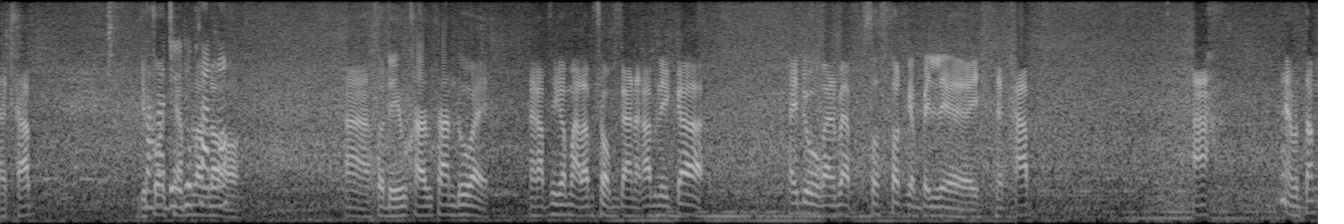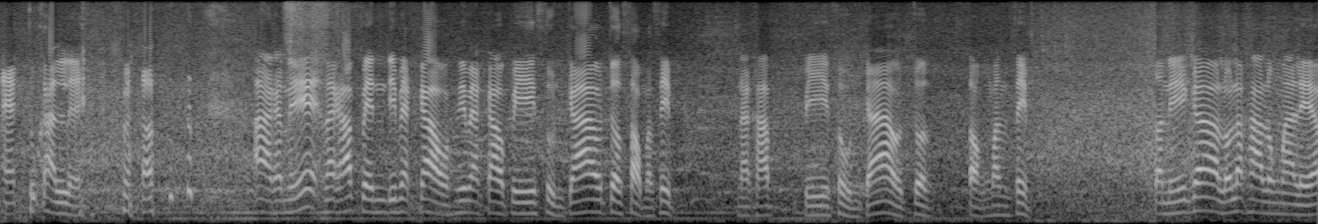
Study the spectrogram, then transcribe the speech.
นะครับเดี๋ยวก็แชมป์ราคาดีทุกคันหล่เนออะๆอ่าสวัสดีลูกค้าทุกท่านด้วยนะครับที่เข้ามารับชมกันนะครับวันนี้ก็ ให้ดูกันแบบสดๆกันไปเลยนะครับอะแหม่มันต้องแอคทุกคันเลยนะครับอ่าคันนี้นะครับเป็น d m a x เก่า d m a x เก่าปี09จด2010นะครับปี09จด2010 ตอนนี้ก็ลดราคาลงมาแล้ว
